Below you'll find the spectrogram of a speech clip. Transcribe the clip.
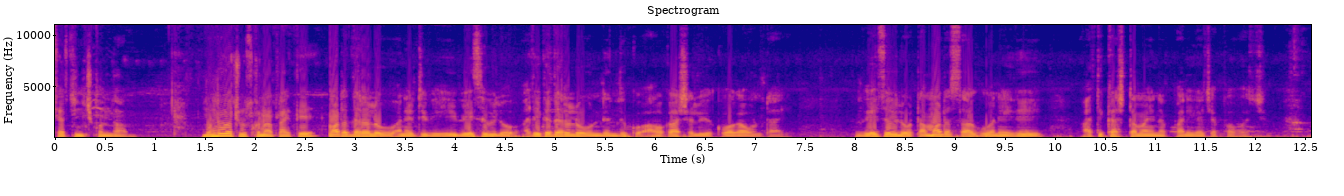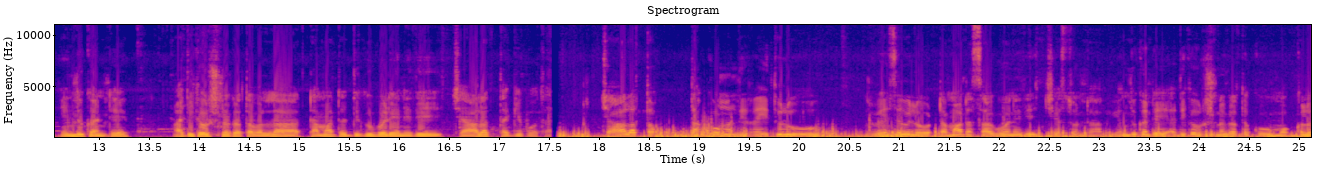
చర్చించుకుందాం. ముందుగా చూసుకున్నట్లయితే టమాటా ధరలు అనేటివి వేసవిలో అధిక ధరలు ఉండేందుకు అవకాశాలు ఎక్కువగా ఉంటాయి. వేసవిలో టమాటా సాగు అనేది అతి కష్టమైన పనిగా చెప్పవచ్చు. ఎందుకంటే అధిక ఉష్ణోగ్రత వల్ల టమాటా దిగుబడి అనేది చాలా తగ్గిపోతుంది చాలా తక్కువ మంది రైతులు వేసవిలో టమాటా సాగు అనేది చేస్తుంటారు. ఎందుకంటే అధిక ఉష్ణోగ్రతకు మొక్కలు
